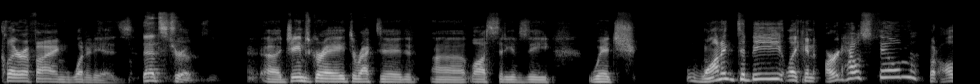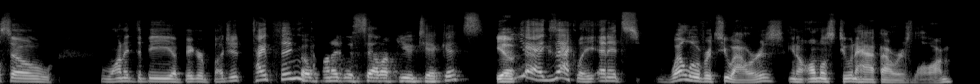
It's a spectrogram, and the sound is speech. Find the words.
clarifying what it is. That's true. Uh, James Gray directed uh, Lost City of Z, which wanted to be like an art house film, but also wanted to be a bigger budget type thing. But wanted to sell a few tickets. Yeah. Yeah, exactly. And it's well over two hours, you know, almost two and a half hours long.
